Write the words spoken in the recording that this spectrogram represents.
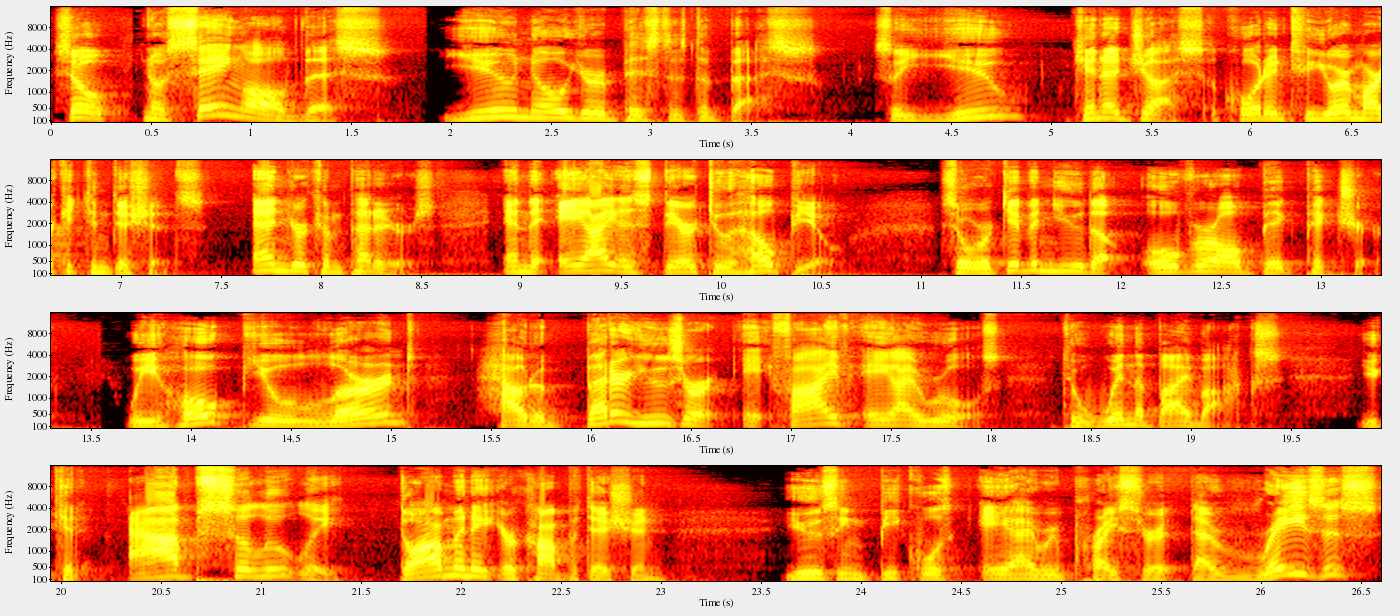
So, you know, saying all of this, you know your business the best. So you can adjust according to your market conditions and your competitors. And the AI is there to help you. So we're giving you the overall big picture. We hope you learned how to better use our five AI rules to win the buy box. You can absolutely dominate your competition using BQool's AI repricer that raises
